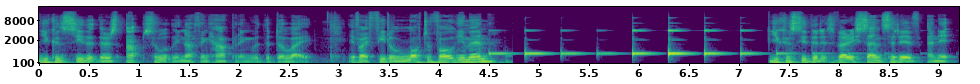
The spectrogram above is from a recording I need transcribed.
you can see that there's absolutely nothing happening with the delay. If I feed a lot of volume in, you can see that it's very sensitive and it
